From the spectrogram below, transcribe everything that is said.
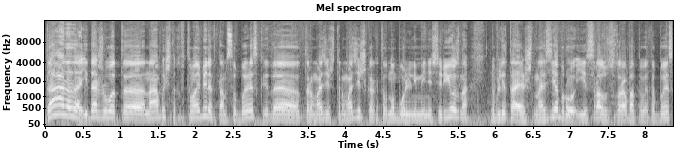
Да, да, да. И даже вот э, на обычных автомобилях, там с АБС, когда тормозишь, тормозишь, как-то, ну, более-менее серьезно, влетаешь на зебру и сразу срабатывает АБС,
